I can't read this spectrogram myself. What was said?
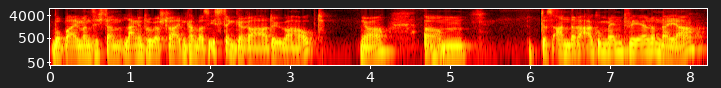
wobei man sich dann lange drüber streiten kann, was ist denn gerade überhaupt, ja. Mhm. Ähm, das andere Argument wäre, naja,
